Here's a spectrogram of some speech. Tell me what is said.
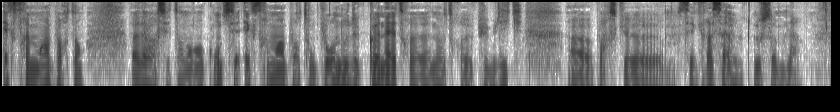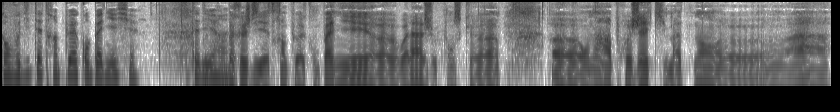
extrêmement important d'avoir ces temps de rencontre. C'est extrêmement important pour nous de connaître notre public parce que c'est grâce à eux que nous sommes là. Quand vous dites être un peu accompagné, c'est-à-dire bah, Quand je dis être un peu accompagné, voilà, je pense que on a un projet qui maintenant a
